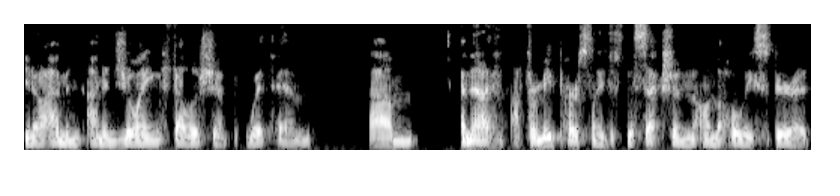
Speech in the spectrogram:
you know i'm in, i'm enjoying fellowship with him um, and then I, for me personally just the section on the holy spirit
